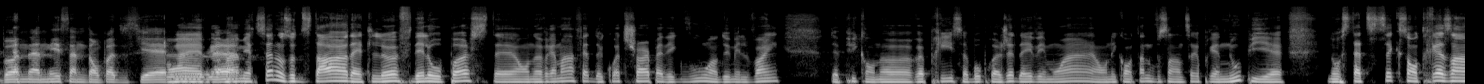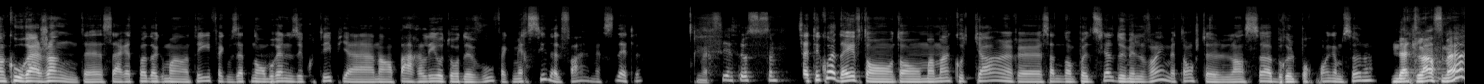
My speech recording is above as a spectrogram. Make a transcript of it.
bonne année, ça ne tombe pas du ciel. Ouais, vraiment. Merci à nos auditeurs d'être là, fidèles au poste. Euh, on a vraiment fait de quoi de sharp avec vous en 2020 depuis qu'on a repris ce beau projet, Dave et moi. On est content de vous sentir près de nous. Puis euh, nos statistiques sont très encourageantes. Euh, ça n'arrête pas d'augmenter. Fait que vous êtes nombreux à nous écouter puis à en parler autour de vous. Fait que merci de le faire. Merci d'être là. Merci à tous. Ça a été quoi, Dave, ton, ton moment coup de cœur? Euh, ça ne tombe pas du ciel 2020? Mettons, je te lance ça à brûle pour point comme ça. Là. Notre lancement?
